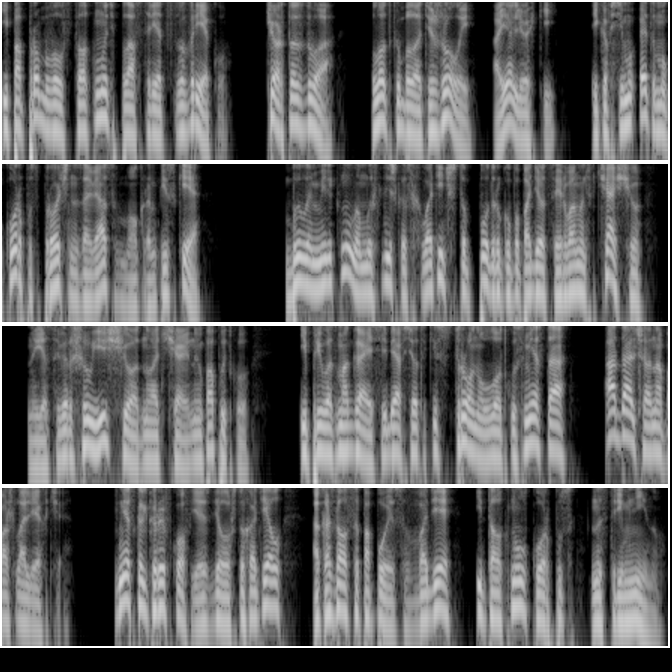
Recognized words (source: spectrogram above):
и попробовал столкнуть плавсредство в реку. Черта с два. Лодка была тяжелой, а я легкий. И ко всему этому корпус прочно завяз в мокром песке. Было мелькнуло мыслишка схватить, чтоб под руку попадется и рвануть в чащу, но я совершил еще одну отчаянную попытку и, превозмогая себя, все-таки стронул лодку с места, а дальше она пошла легче. В несколько рывков я сделал, что хотел, оказался по пояс в воде и толкнул корпус на стремнину.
